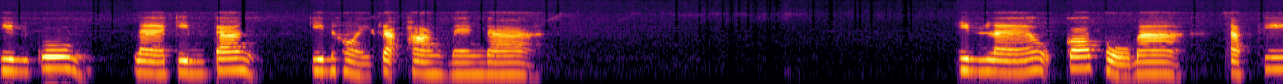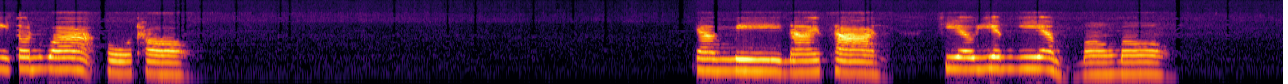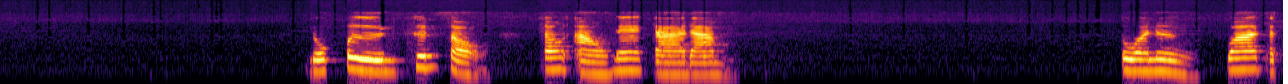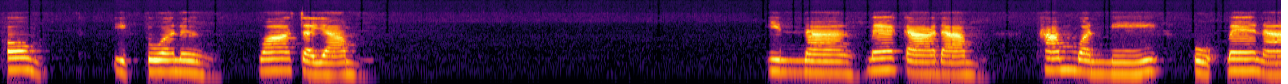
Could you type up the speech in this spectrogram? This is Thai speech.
กินกุ้ง แลกินกั้ง กินหอยกระพังแมงดา กินแล้วก็โผล่มาจับที่ต้นว่าโพทองยังมีนายพราน เที่ยวเยี่ยมเยี่ยม มองมองยกปืนขึ้นส่อง ต้องเอาแม่กาดำ ตัวหนึ่งว่าจะต้ม อีกตัวหนึ่งว่าจะยำ กินนางแม่กาดำค่ำวันนี้ปุแม่นา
